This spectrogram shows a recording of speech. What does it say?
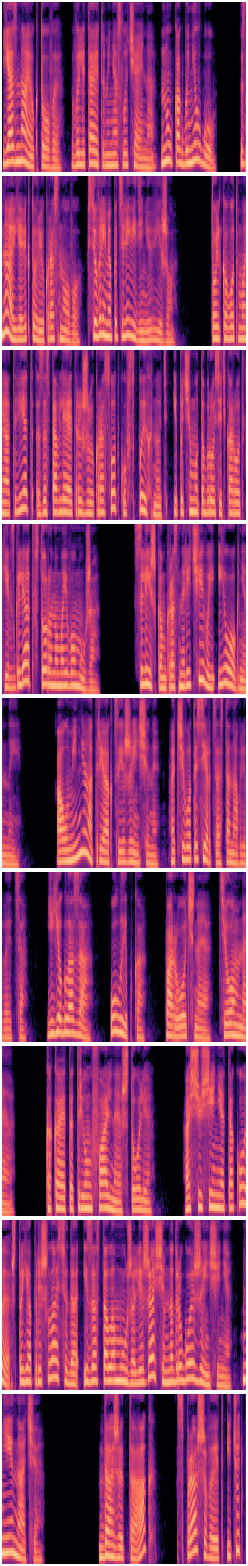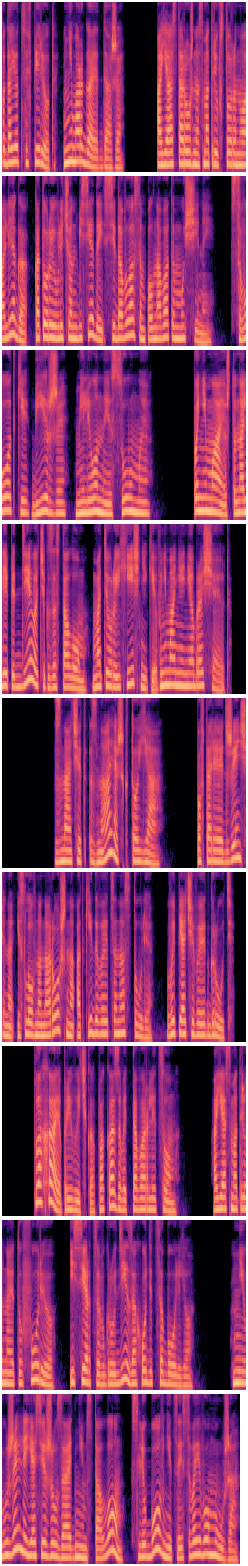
«Я знаю, кто вы», — вылетает у меня случайно. Ну, как бы не лгу. Знаю я Викторию Краснову, все время по телевидению вижу. Только вот мой ответ заставляет рыжую красотку вспыхнуть и почему-то бросить короткий взгляд в сторону моего мужа. Слишком красноречивый и огненный. А у меня от реакции женщины от чего-то сердце останавливается. Ее глаза, улыбка, порочная, темная, какая-то триумфальная, что ли. Ощущение такое, что я пришла сюда и застала мужа лежащим на другой женщине, не иначе. «Даже так?» — спрашивает и чуть подается вперед, не моргает даже. А я осторожно смотрю в сторону Олега, который увлечен беседой с седовласым полноватым мужчиной. Сводки, биржи, миллионные суммы. Понимаю, что налепит девочек за столом, матерые хищники внимания не обращают. «Значит, знаешь, кто я?» — повторяет женщина и словно нарочно откидывается на стуле, выпячивает грудь. Плохая привычка — показывать товар лицом, а я смотрю на эту фурию, и сердце в груди заходится болью. Неужели я сижу за одним столом с любовницей своего мужа?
